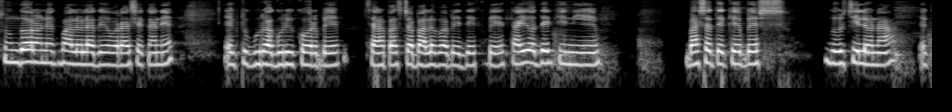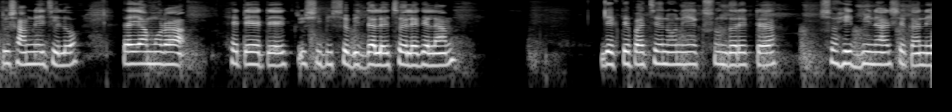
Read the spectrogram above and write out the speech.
সুন্দর, অনেক ভালো লাগে। ওরা সেখানে একটু ঘোরাঘুরি করবে। চারপাশটা ভালোভাবে দেখবে। তাই ওদেরকে নিয়ে বাসা থেকে বেশ দূর ছিল না, একটু সামনেই ছিল। তাই আমরা হেঁটে হেঁটে কৃষি বিশ্ববিদ্যালয়ে চলে গেলাম। দেখতে পাচ্ছেন অনেক সুন্দর একটা শহীদ মিনার সেখানে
